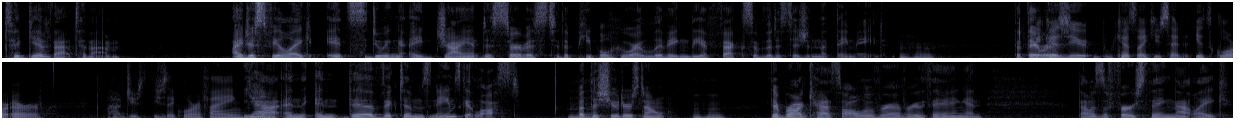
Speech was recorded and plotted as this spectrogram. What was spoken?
to give that to them i just feel like it's doing a giant disservice to the people who are living the effects of the decision that they made mm-hmm. that they were because you because like you said it's glor or how do you you say glorifying? them? Yeah, and and the victims' names get lost, but the mm-hmm. shooters don't. Mm-hmm. They're broadcast all over everything, and that was the first thing that like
